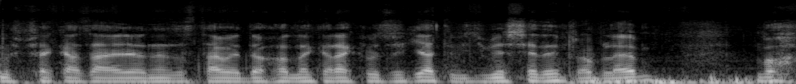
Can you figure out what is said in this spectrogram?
już przekazali, one zostały do Honeckera kluczyki, a tu widzimy jeszcze jeden problem, bo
